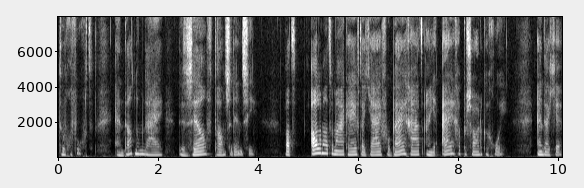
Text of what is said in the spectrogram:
toegevoegd. En dat noemde hij de zelftranscendentie. Wat allemaal te maken heeft dat jij voorbij gaat aan je eigen persoonlijke groei. En dat je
